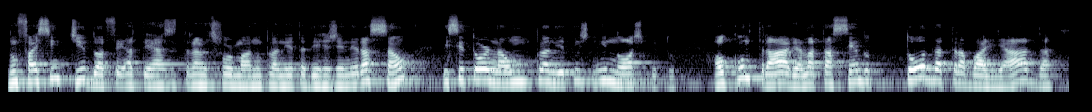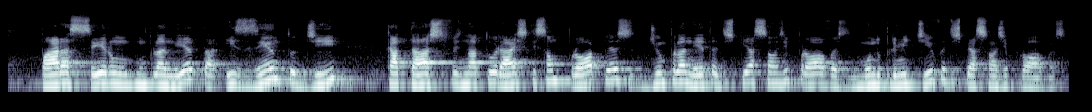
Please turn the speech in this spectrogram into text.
Não faz sentido a Terra se transformar num planeta de regeneração e se tornar um planeta inóspito. Ao contrário, ela está sendo toda trabalhada para ser um, um planeta isento de catástrofes naturais que são próprias de um planeta de expiações e provas, do mundo primitivo de expiações e provas.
